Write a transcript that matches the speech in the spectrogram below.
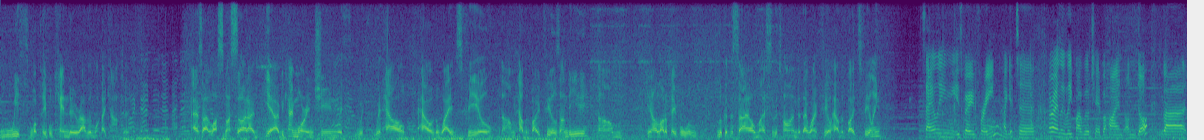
with what people can do rather than what they can't do. As I lost my sight, I, yeah, I became more in tune with, with, with how, how the waves feel, um, how the boat feels under you. Um, you know, a lot of people will look at the sail most of the time, but they won't feel how the boat's feeling. Sailing is very freeing. I get to not only leave my wheelchair behind on the dock, but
